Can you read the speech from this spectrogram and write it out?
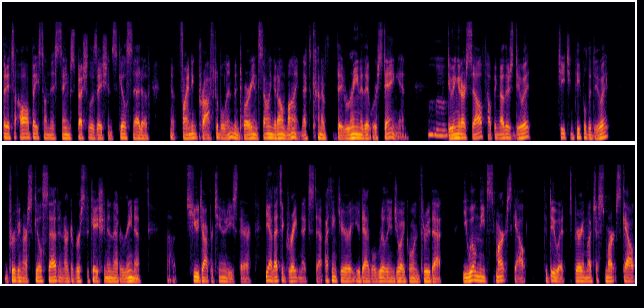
but it's all based on this same specialization skill set of you know, finding profitable inventory and selling it online. That's kind of the arena that we're staying in mm-hmm. doing it ourselves, helping others do it, teaching people to do it, improving our skill set and our diversification in that arena. Uh, huge opportunities there. Yeah, that's a great next step. I think your your dad will really enjoy going through that. You will need Smart Scout to do it. It's very much a Smart Scout,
